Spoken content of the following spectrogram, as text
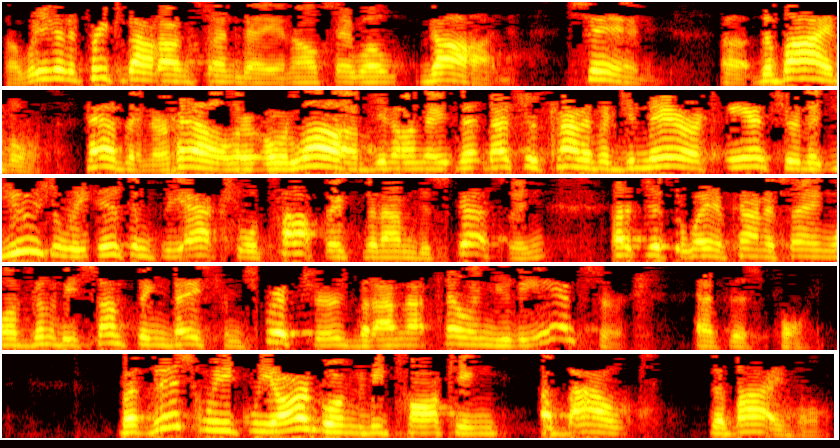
Uh, what are you going to preach about on Sunday? And I'll say, well, God, sin, uh, the Bible, heaven or hell or, or love, you know, and they, that, that's just kind of a generic answer that usually isn't the actual topic that I'm discussing. That's just a way of kind of saying, well, it's going to be something based from scriptures, but I'm not telling you the answer at this point. But this week we are going to be talking about the Bible.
